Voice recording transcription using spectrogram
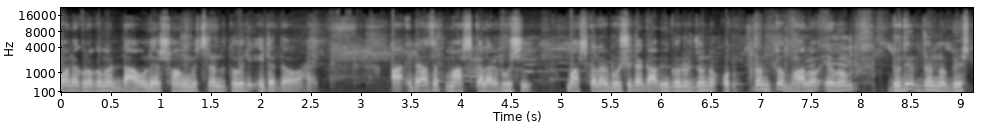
অনেক রকমের ডাউলের সংমিশ্রণ তৈরি এটা দেওয়া হয়। আর এটা আছে মাসকালার ভুসি। মাসকালার ভুসিটা গাভী গরুর জন্য অত্যন্ত ভালো এবং দুধের জন্য বেস্ট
